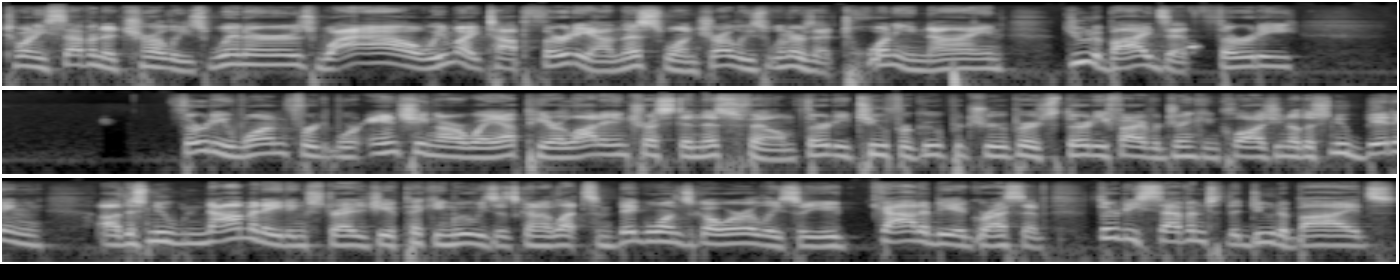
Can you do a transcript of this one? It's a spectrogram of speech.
27 to Charlie's Winners. Wow, we might top 30 on this one. Charlie's Winners at 29. Dude Abides at 30. 31 for we're inching our way up here. A lot of interest in this film. 32 for Gooper Troopers, 35 for Drinking Claws. You know, this new bidding, uh, this new nominating strategy of picking movies is going to let some big ones go early, so you got to be aggressive. 37 to the Dude Abides.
